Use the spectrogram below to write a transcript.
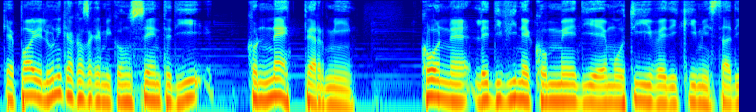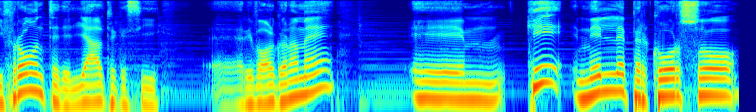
che poi è l'unica cosa che mi consente di connettermi con le divine commedie emotive di chi mi sta di fronte, degli altri che si eh, rivolgono a me, ehm, che nel percorso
